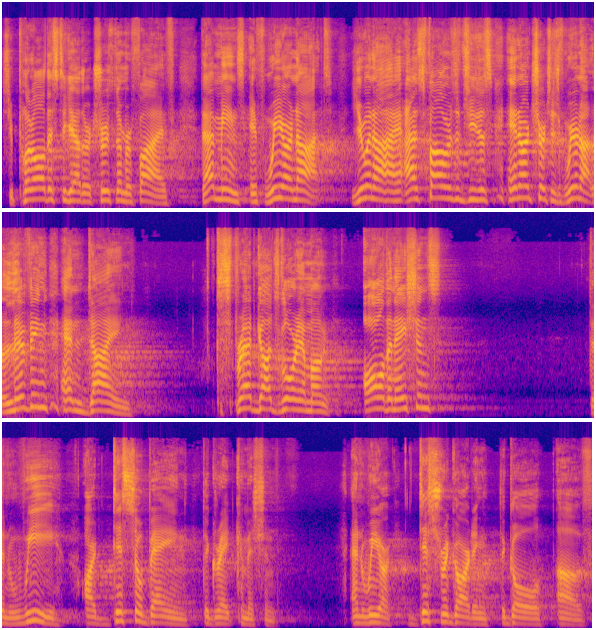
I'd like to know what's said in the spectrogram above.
So you put all this together, truth number five, that means if we are not, you and I, as followers of Jesus in our churches, we're not living and dying to spread God's glory among all the nations, then we are disobeying the Great Commission and we are disregarding the goal of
